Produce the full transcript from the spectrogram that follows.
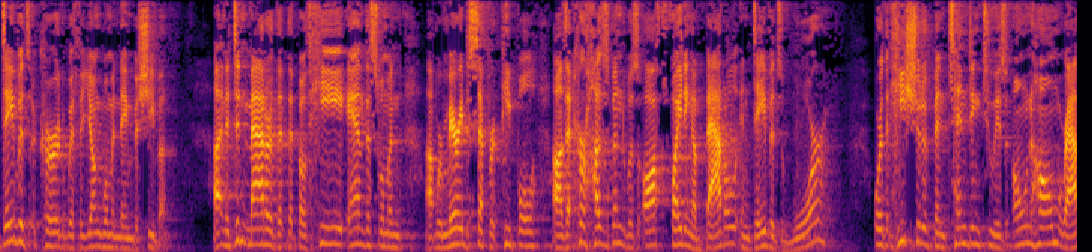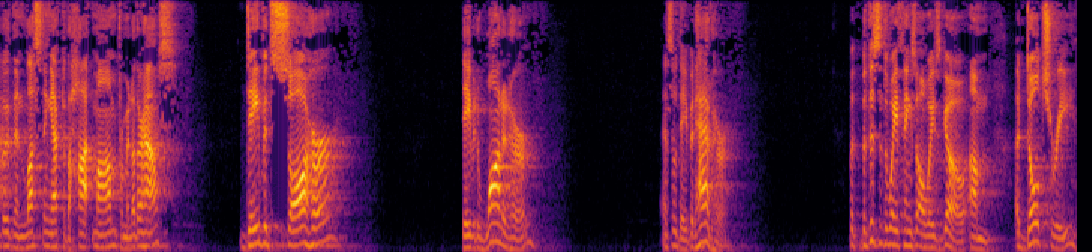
David's occurred with a young woman named Bathsheba. Uh, and it didn't matter that, that both he and this woman uh, were married to separate people, uh, that her husband was off fighting a battle in David's war, or that he should have been tending to his own home rather than lusting after the hot mom from another house. David saw her David wanted her, and so David had her. But, but this is the way things always go. Um, adultery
